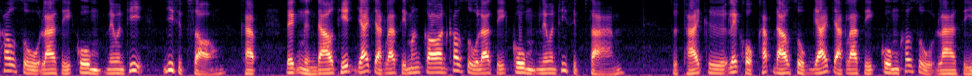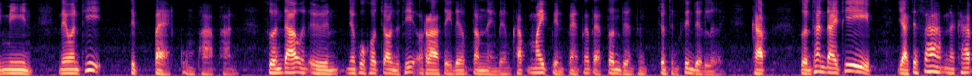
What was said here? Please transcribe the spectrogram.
เข้าสู่ราศีกุมในวันที่ 22ครับ เลข1ดาวอาทิตย์ย้ายจากราศีมังกรเข้าสู่ราศีกุมในวันที่ 13 สุดท้ายคือเลข 6 ครับดาวศุกร์ย้ายจากราศีกุมเข้าสู่ราศีมีน ในวันที่ 18 กุมภาพันธ์ ส่วนดาวอื่นๆยังคงโคจรอยู่ที่ราศีเดิมตำแหน่งเดิมครับไม่เปลี่ยนแปลงตั้งแต่ต้นเดือนถึงจนถึงสิ้นเดือนเลยครับส่วนท่านใดที่อยากจะทราบนะครับ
